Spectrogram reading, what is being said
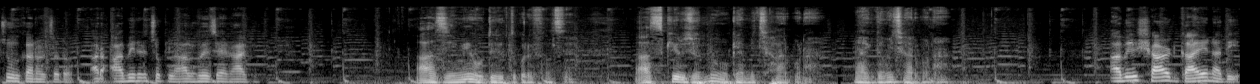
চুলকানোর জন্য, আর আবিরের চোখ লাল হয়ে যায় রাগে। আজ এই মেয়ে অতিরিক্ত করে ফেলছে। আজকের জন্য ওকে আমি ছাড়বো না। একদমই ছাড়বো না। আবির শার্ট গায়ে না দিয়ে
